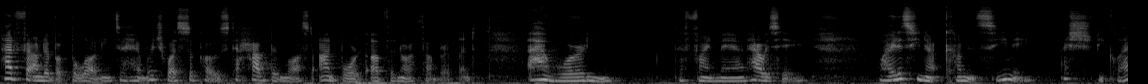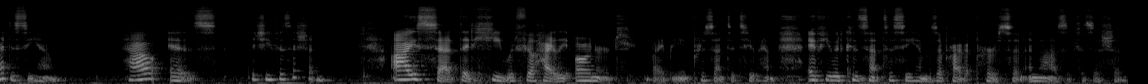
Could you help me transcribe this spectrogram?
had found a book belonging to him which was supposed to have been lost on board of the Northumberland. Ah, Warden, that fine man, how is he? Why does he not come and see me? I should be glad to see him. How is the chief physician? I said that he would feel highly honored by being presented to him if he would consent to see him as a private person and not as a physician.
